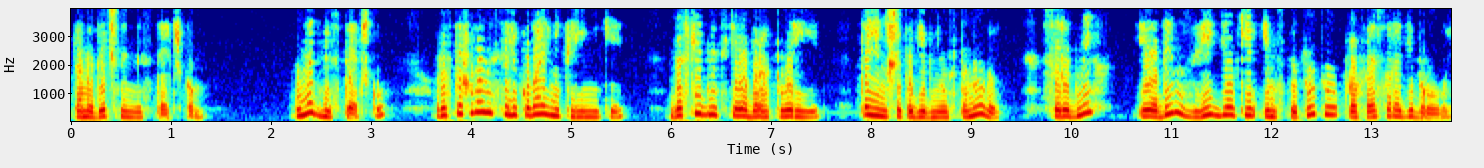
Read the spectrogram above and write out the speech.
та медичним містечком. У медмістечку розташувалися лікувальні клініки, дослідницькі лабораторії та інші подібні установи, серед них і один з відділків інституту професора Діброви.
